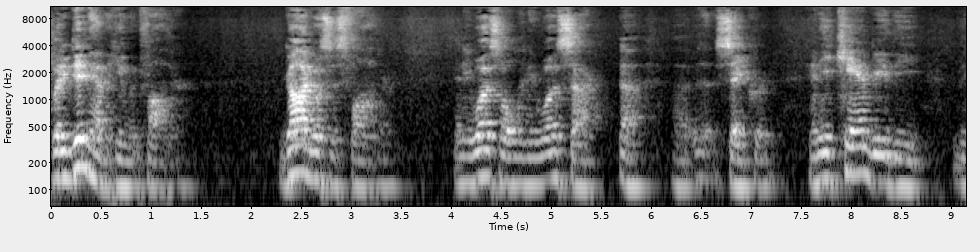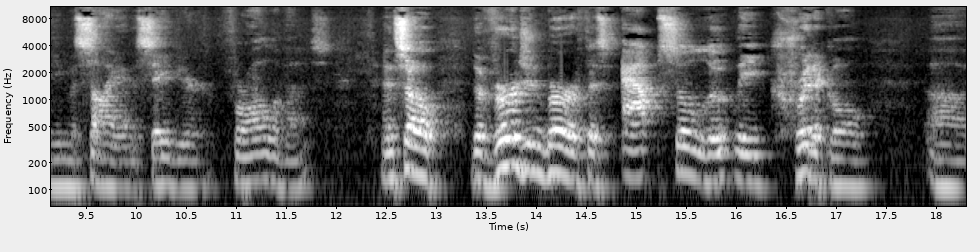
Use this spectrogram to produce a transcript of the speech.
But he didn't have a human father. God was his father, and he was holy, and he was sac- uh, uh, sacred, and he can be the, the Messiah, the Savior for all of us. And so the virgin birth is absolutely critical uh,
